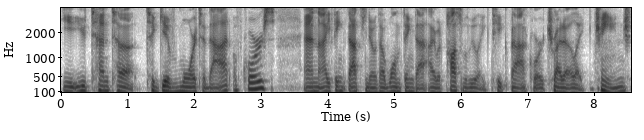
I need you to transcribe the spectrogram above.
you you tend to to give more to that, of course. And I think that's, you know, that one thing that I would possibly like take back or try to like change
